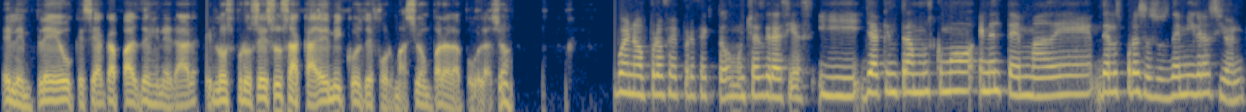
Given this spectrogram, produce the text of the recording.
el empleo, que sea capaz de generar los procesos académicos de formación para la población. Bueno, profe, perfecto, muchas gracias. Y ya que entramos como en el tema de, de los procesos de migración,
